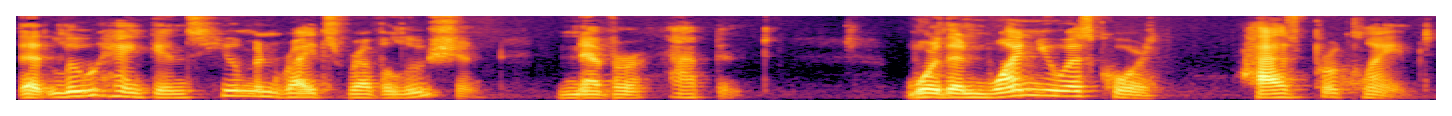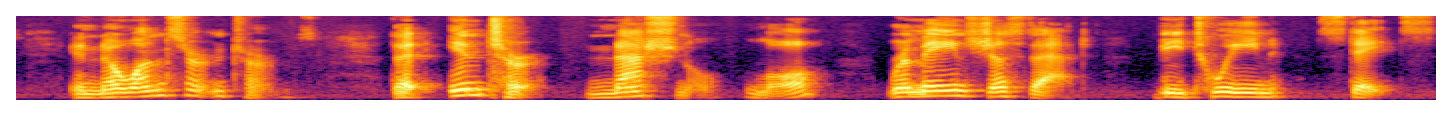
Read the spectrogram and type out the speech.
that Lou Henkin's human rights revolution never happened. More than one U.S. court has proclaimed, in no uncertain terms, that international law remains just that, between states,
